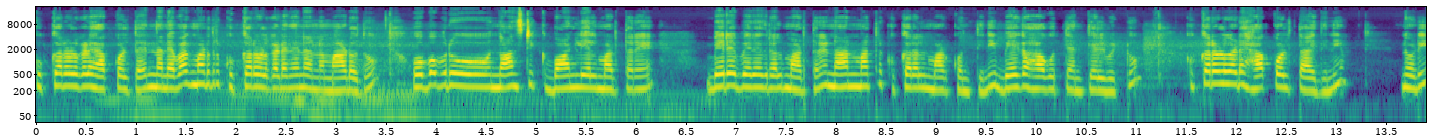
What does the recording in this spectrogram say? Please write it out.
ಕುಕ್ಕರ್ ಒಳಗಡೆ ಹಾಕ್ಕೊಳ್ತಾ ಇದ್ದೀನಿ. ನಾನು ಯಾವಾಗ ಮಾಡಿದ್ರು ಕುಕ್ಕರ್ ಒಳಗಡೆನೇ ನಾನು ಮಾಡೋದು. ಒಬ್ಬೊಬ್ಬರು ನಾನ್ ಸ್ಟಿಕ್ ಬಾಂಡ್ಲಿಯಲ್ಲಿ ಮಾಡ್ತಾರೆ, ಬೇರೆ ಬೇರೆದ್ರಲ್ಲಿ ಮಾಡ್ತಾರೆ. ನಾನು ಮಾತ್ರ ಕುಕ್ಕರಲ್ಲಿ ಮಾಡ್ಕೊತೀನಿ. ಬೇಗ ಆಗುತ್ತೆ ಅಂತೇಳ್ಬಿಟ್ಟು ಕುಕ್ಕರ್ ಒಳಗಡೆ ಹಾಕ್ಕೊಳ್ತಾ ಇದ್ದೀನಿ. ನೋಡಿ,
